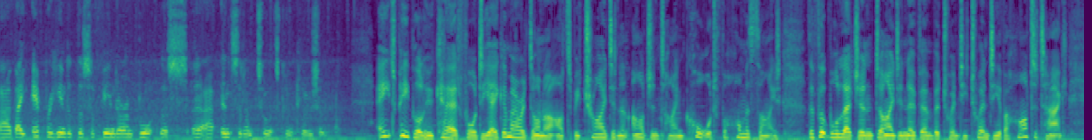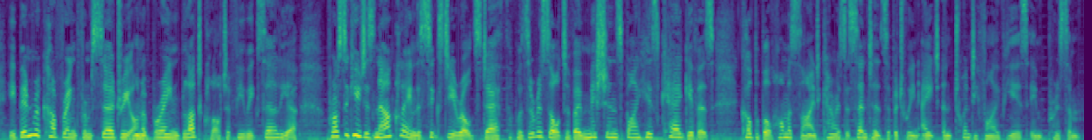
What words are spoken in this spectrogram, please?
Uh, they apprehended this offender and brought this uh, incident to its conclusion. Eight people who cared for Diego Maradona are to be tried in an Argentine court for homicide. The football legend died in November 2020 of a heart attack. He'd been recovering from surgery on a brain blood clot a few weeks earlier. Prosecutors now claim the 60 year old's death was a result of omissions by his caregivers. Culpable homicide carries a sentence of between 8 and 25 years in prison.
